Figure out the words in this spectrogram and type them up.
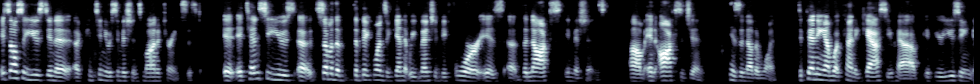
It's also used in a, a continuous emissions monitoring system. It, it tends to use uh, some of the, the big ones, again, that we mentioned before is uh, the NOx emissions um, and oxygen is another one depending on what kind of gas you have if you're using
